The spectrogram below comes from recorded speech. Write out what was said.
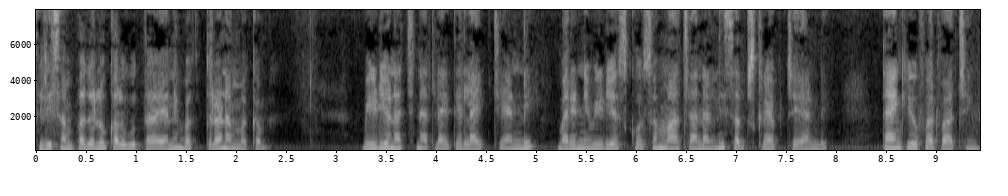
సిరి సంపదలు కలుగుతాయని భక్తుల నమ్మకం. వీడియో నచ్చినట్లయితే లైక్ చేయండి. మరిన్ని వీడియోస్ కోసం మా ఛానల్ని సబ్స్క్రైబ్ చేయండి. థ్యాంక్ యూ ఫర్ వాచింగ్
